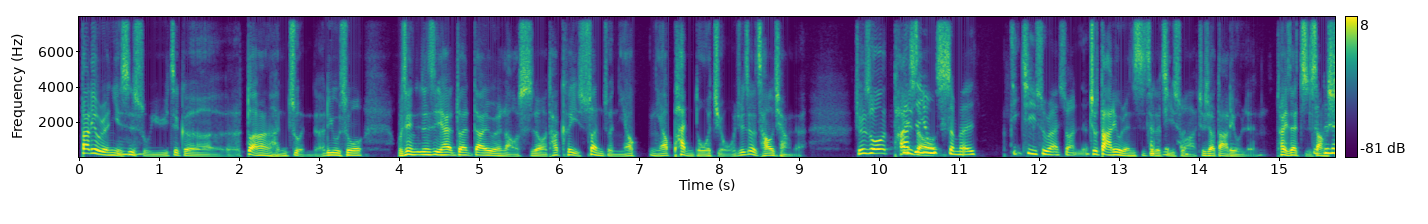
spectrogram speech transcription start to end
大六人也是属于这个断案很准的。嗯、例如说，我现在认识一下断大六人老师哦，他可以算准你要你要判多久，我觉得这个超强的，就是说他，他是用什么？技技术来算的，就大六人是这个技术啊，就叫大六人，他也在纸上写，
